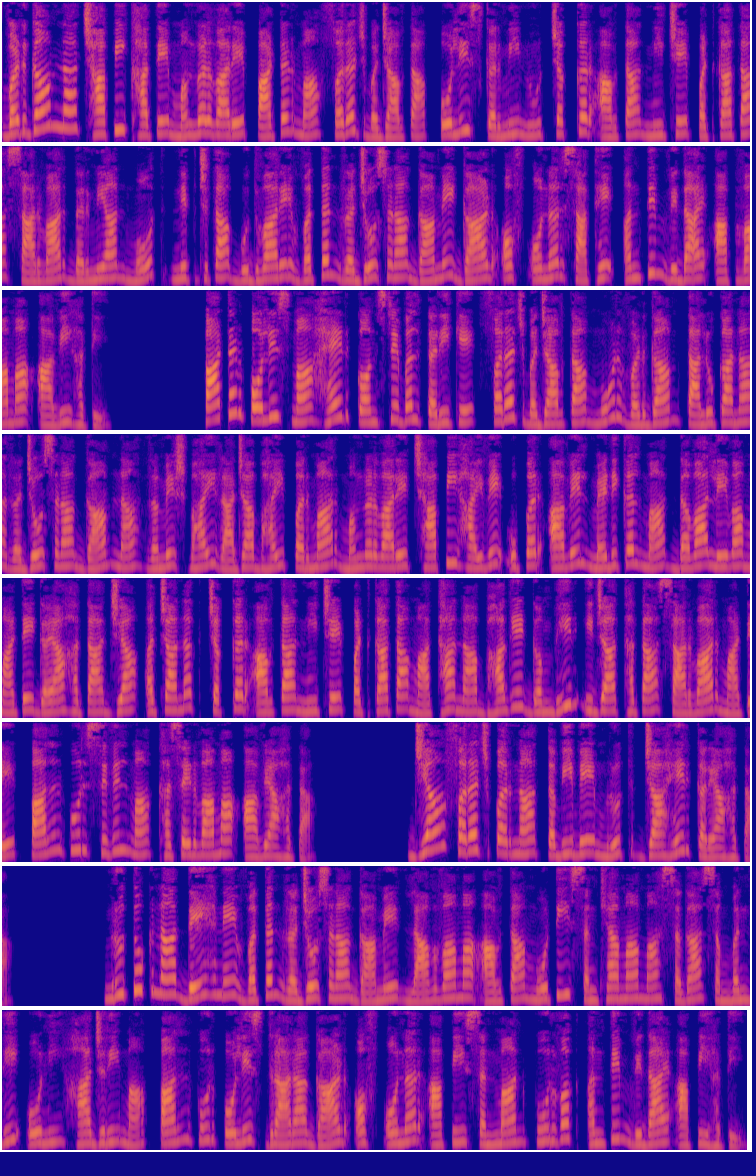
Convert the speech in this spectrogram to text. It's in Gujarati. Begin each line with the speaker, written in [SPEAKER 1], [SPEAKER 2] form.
[SPEAKER 1] વડગામના છાપી ખાતે મંગળવારે પાટણમાં ફરજ બજાવતા પોલીસ કર્મીનું ચક્કર આવતા નીચે પટકાતા સારવાર દરમિયાન મોત નિપજતા બુધવારે વતન રજોસણા ગામે ગાર્ડ ઓફ ઓનર સાથે અંતિમ વિદાય આપવામાં આવી હતી. પાટણ પોલીસમાં હેડ કોન્સ્ટેબલ તરીકે ફરજ બજાવતા મૂળ વડગામ તાલુકાના રજોસણા ગામના રમેશભાઈ રાજાભાઈ પરમાર મંગળવારે છાપી હાઈવે ઉપર આવેલ મેડિકલમાં દવા લેવા માટે ગયા હતા જ્યાં અચાનક ચક્કર આવતા નીચે પટકાતા માથાના ભાગે ગંભીર ઈજા થતા સારવાર માટે પાલનપુર સિવિલમાં ખસેડવામાં આવ્યા હતા. જ્યાં ફરજ પરના તબીબે મૃત જાહેર કર્યા હતા. મૃતકના દેહને વતન રજોસણા ગામે લાવવામાં આવતા મોટી સંખ્યામાં માં સગા સંબંધીઓની હાજરીમાં પાલનપુર પોલીસ દ્વારા ગાર્ડ ઓફ ઓનર આપી સન્માનપૂર્વક અંતિમ વિદાય આપી હતી.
